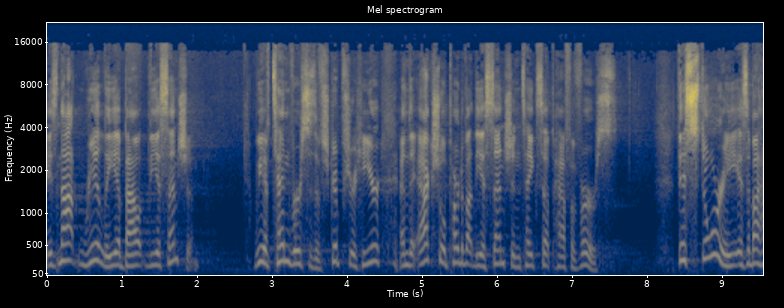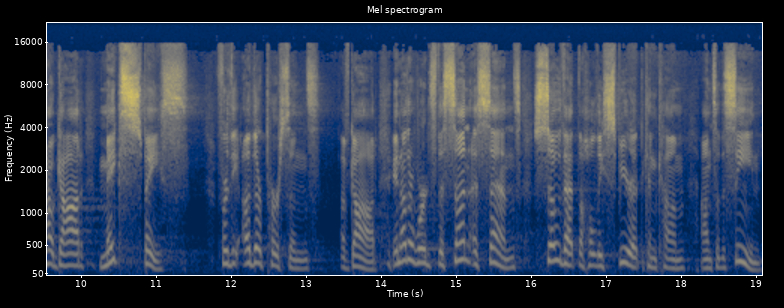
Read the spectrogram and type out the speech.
is not really about the ascension. We have 10 verses of scripture here, and the actual part about the ascension takes up half a verse. This story is about how God makes space for the other persons of God. In other words, the Son ascends so that the Holy Spirit can come onto the scene.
